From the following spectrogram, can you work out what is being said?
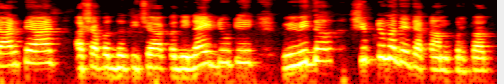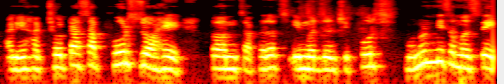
चार ते आठ अशा पद्धतीच्या कधी नाईट ड्युटी विविध शिफ्टमध्ये त्या काम करतात. आणि हा छोटासा फोर्स जो आहे तो आमचा खरंच इमर्जन्सी फोर्स म्हणून मी समजते.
